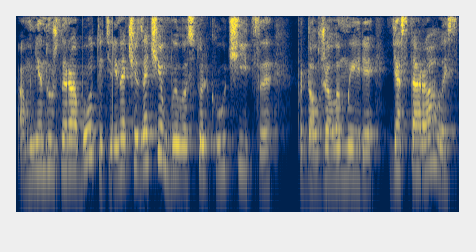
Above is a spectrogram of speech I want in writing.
«А мне нужно работать, иначе зачем было столько учиться?» – продолжала Мэри. «Я старалась,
